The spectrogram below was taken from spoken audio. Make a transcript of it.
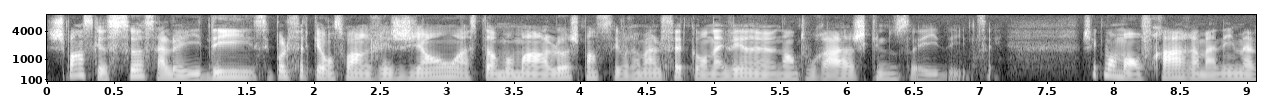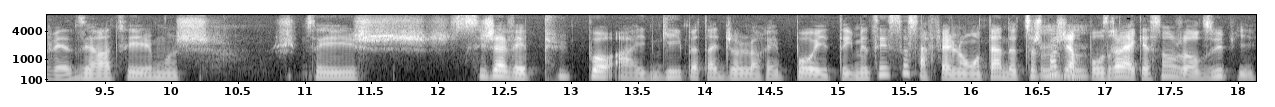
je pense que ça, ça l'a aidé. C'est pas le fait qu'on soit en région à ce moment-là. Je pense que c'est vraiment le fait qu'on avait un entourage qui nous a aidés. tu sais. Je sais que moi, mon frère, à un moment m'avait dit Ah, tu sais, moi, je, sais, je- si j'avais pu pas être gay, peut-être je l'aurais pas été. Mais tu sais, ça, ça fait longtemps de ça. Je pense que j'y Mhm. reposerai la question aujourd'hui. Puis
